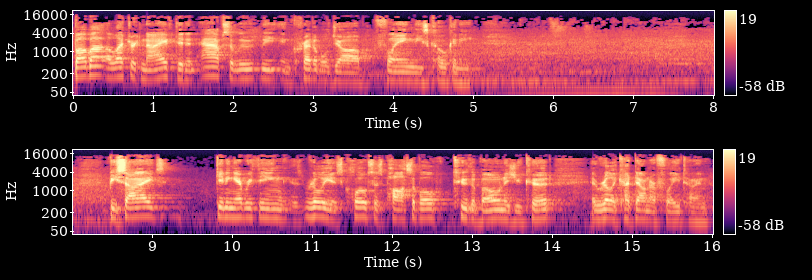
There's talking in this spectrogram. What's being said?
Bubba electric knife did an absolutely incredible job flaying these kokanee. Besides getting everything as really as close as possible to the bone as you could, it really cut down our flay time.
